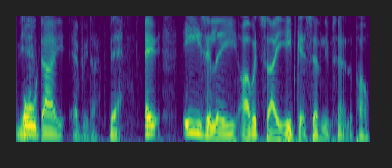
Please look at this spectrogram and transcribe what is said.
yeah. all day, every day. Yeah. Easily, I would say he'd get seventy percent of the poll,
